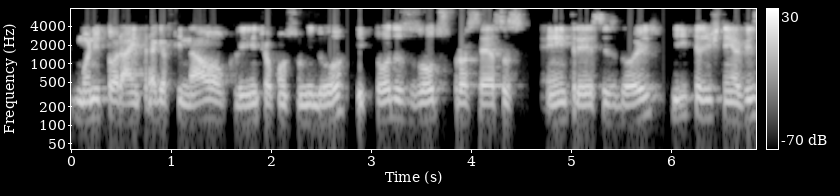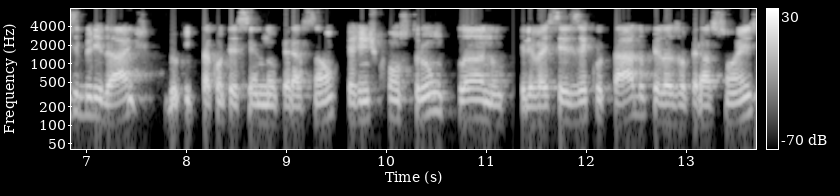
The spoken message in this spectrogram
monitorar a entrega final ao cliente, ao consumidor, e todos os outros processos entre esses dois e que a gente tenha visibilidade do que está acontecendo na operação, que a gente construa um plano, ele vai ser executado pelas operações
